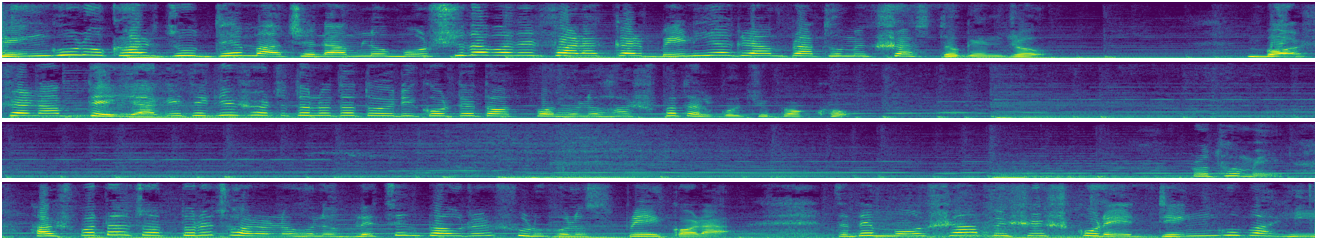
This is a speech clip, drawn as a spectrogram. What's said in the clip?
ডেঙ্গু রোখার যুদ্ধে মাঠে নামল মুর্শিদাবাদের ফারাক্কার বেনিয়া গ্রাম প্রাথমিক স্বাস্থ্য কেন্দ্র। বর্ষা নামতেই আগে থেকে সচেতনতা তৈরি করতে তৎপর হলো হাসপাতাল কর্তৃপক্ষ। প্রথমে হাসপাতাল চত্বরে ছড়ানো হলো ব্লিচিং পাউডার, শুরু হলো স্প্রে করা, যাতে মশা, বিশেষ করে ডেঙ্গুবাহী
